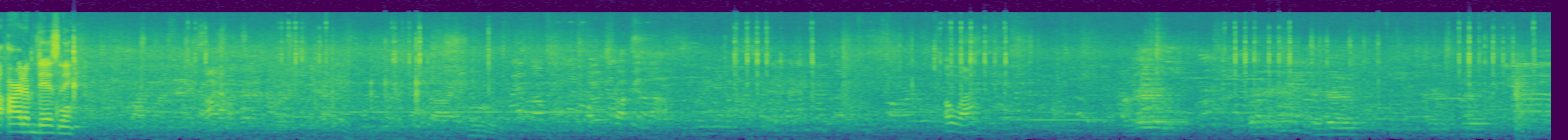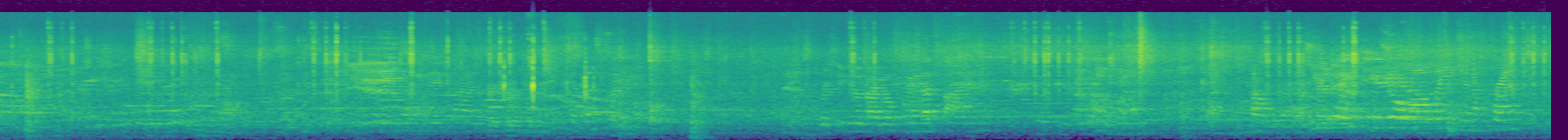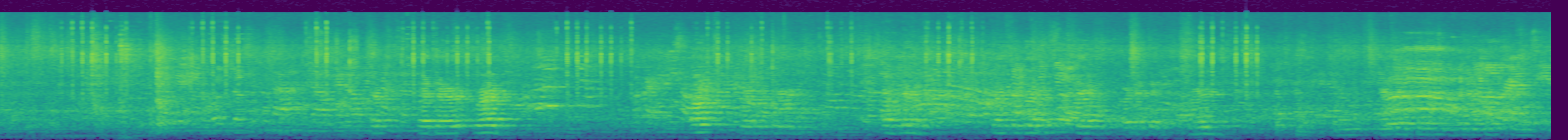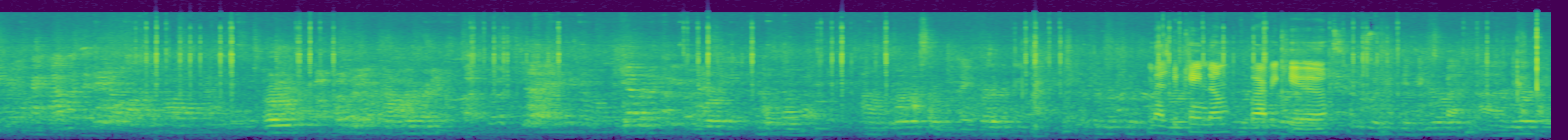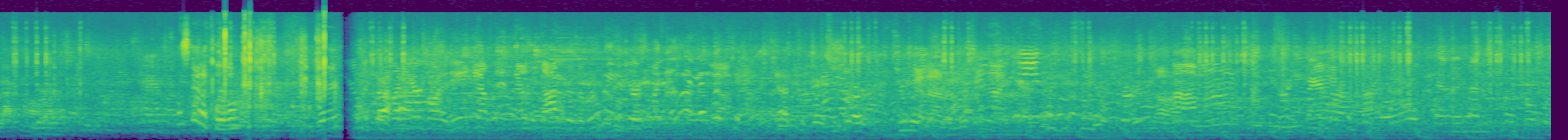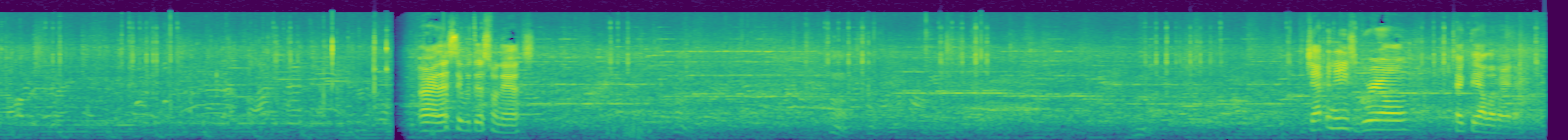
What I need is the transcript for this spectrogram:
Out Art of Disney. Barbecue. That's kind of cool. All right, let's see what this one is. Japanese grill, take the elevator.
